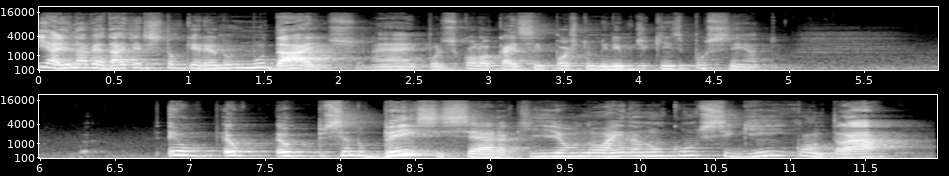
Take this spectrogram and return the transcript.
e aí, na verdade, eles estão querendo mudar isso, né? E por isso colocar esse imposto mínimo de 15%. Eu, eu, eu sendo bem sincero aqui, eu não, ainda não consegui encontrar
